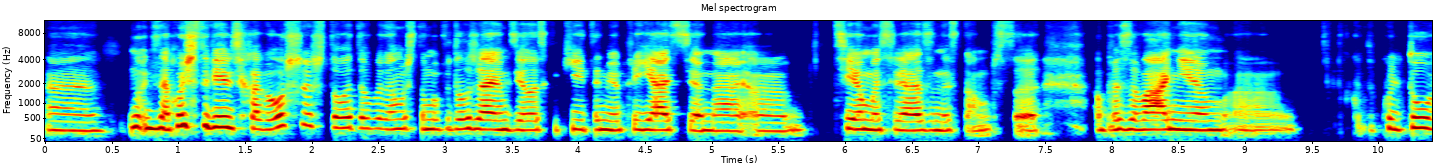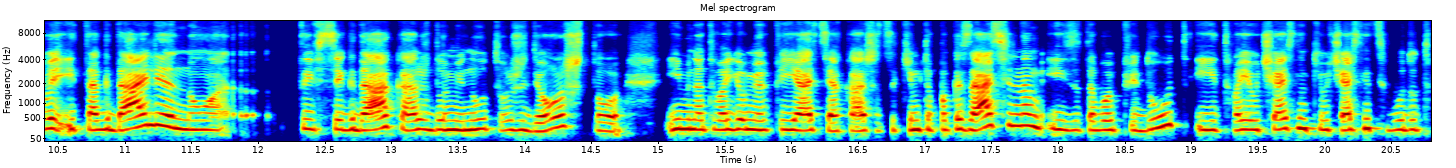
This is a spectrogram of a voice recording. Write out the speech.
ну, не знаю, хочется верить в хорошее что-то, потому что мы продолжаем делать какие-то мероприятия на э, темы, связанные там, с образованием, э, культурой и так далее, но ты всегда каждую минуту ждешь, что именно твое мероприятие окажется каким-то показательным, и за тобой придут, и твои участники и участницы будут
